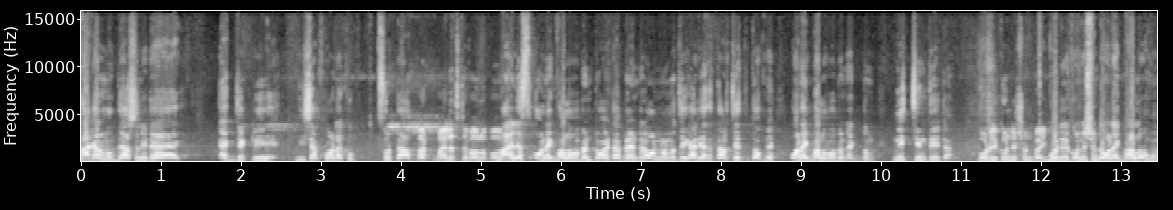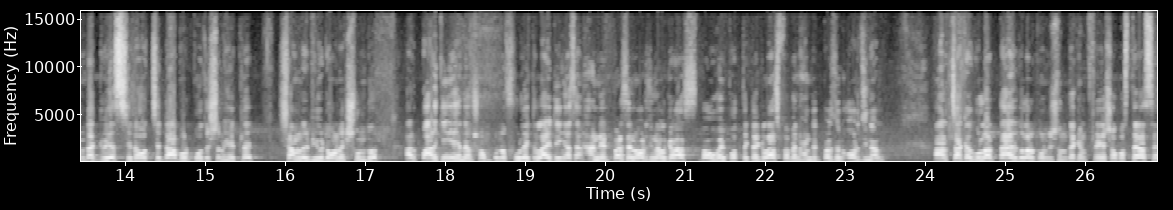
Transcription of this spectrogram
ঢাকার মধ্যে আসলে এটা একজ্যাক্টলি হিসাব করাটা খুব সো টাফ বাট মাইলেজটা ভালো মাইলেজ অনেক ভালো পাবেন টয়টা ব্র্যান্ডের অন্যান্য যে গাড়ি আছে তার চাইতে তো আপনি অনেক ভালো পাবেন একদম নিশ্চিন্তে এটা। বডির কন্ডিশন ভাই? বডির কন্ডিশনটা অনেক ভালো হুন্ডা গ্রেস সেটা হচ্ছে ডাবল পজিশন হেডলাইট সামনের ভিউটা অনেক সুন্দর। আর পার্কিং এখানে সম্পূর্ণ ফুল একটা লাইটিং আছে হান্ড্রেড পার্সেন্ট অরিজিনাল গ্লাস বাবু ভাই প্রত্যেকটা গ্লাস পাবেন হান্ড্রেড পার্সেন্ট অরিজিনাল আর চাকাগুলার টায়ারগুলোর কন্ডিশন দেখেন ফ্রেশ অবস্থায় আছে।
